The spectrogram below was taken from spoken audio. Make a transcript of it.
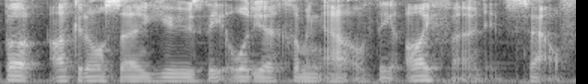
but I could also use the audio coming out of the iPhone itself.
